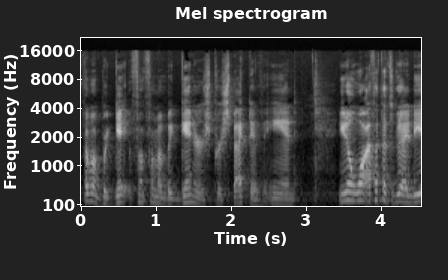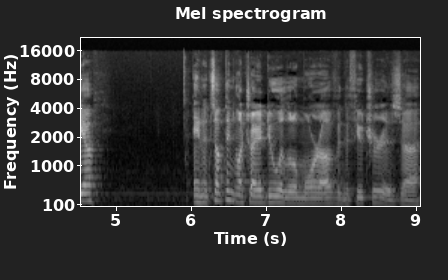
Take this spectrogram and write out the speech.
from a from, from a beginner's perspective. And you know what? I thought that's a good idea, and it's something I'll try to do a little more of in the future. Is uh,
